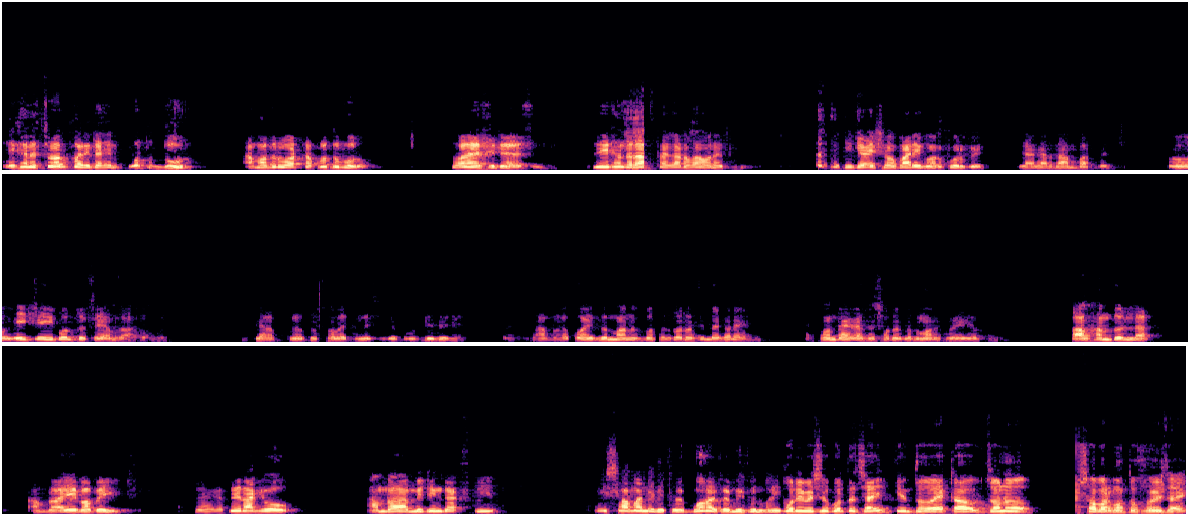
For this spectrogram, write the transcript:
এখানে চক বাড়ি, দেখেন কত দূর। আমাদের ওয়ার্ডটা কত বড়? চড়াই সেটা আছে। যে এখানে রাস্তাঘাট হয় অনেক ঠিক আছে বাড়ি ঘর করবে, জায়গার দাম বাড়বে। তো এইটাই বলতে চাই আমরা। যে আপনারা তো সবাই ধানের শীষে ভোট দিবেন আমরা কয়েকজন মানুষ বছর কথা ছিল এখানে, এখন দেখা গেছে শত শত মানুষ হয়ে গেছে। আলহামদুলিল্লাহ, আমরা এভাবেই, দেখা গেছে এর আগেও আমরা মিটিং ডাকছি। এই সামান্য কিছু বড় একটা মিছিল হয়ে পরিবেশে করতে চাই, কিন্তু একটা জন সবার মতো হয়ে যায়।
